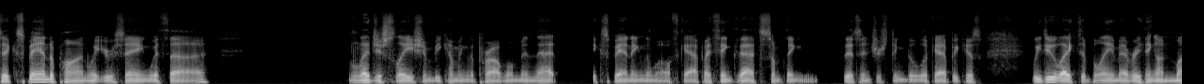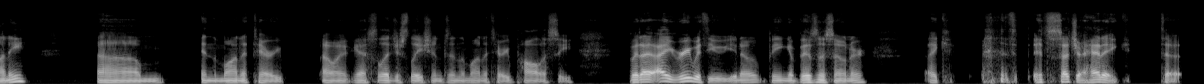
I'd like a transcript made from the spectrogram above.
to expand upon what you were saying with uh, legislation becoming the problem and that expanding the wealth gap, I think that's something that's interesting to look at because we do like to blame everything on money um, and the monetary, oh, I guess legislations and the monetary policy. But I, I agree with you, you know, being a business owner, like it's such a headache to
